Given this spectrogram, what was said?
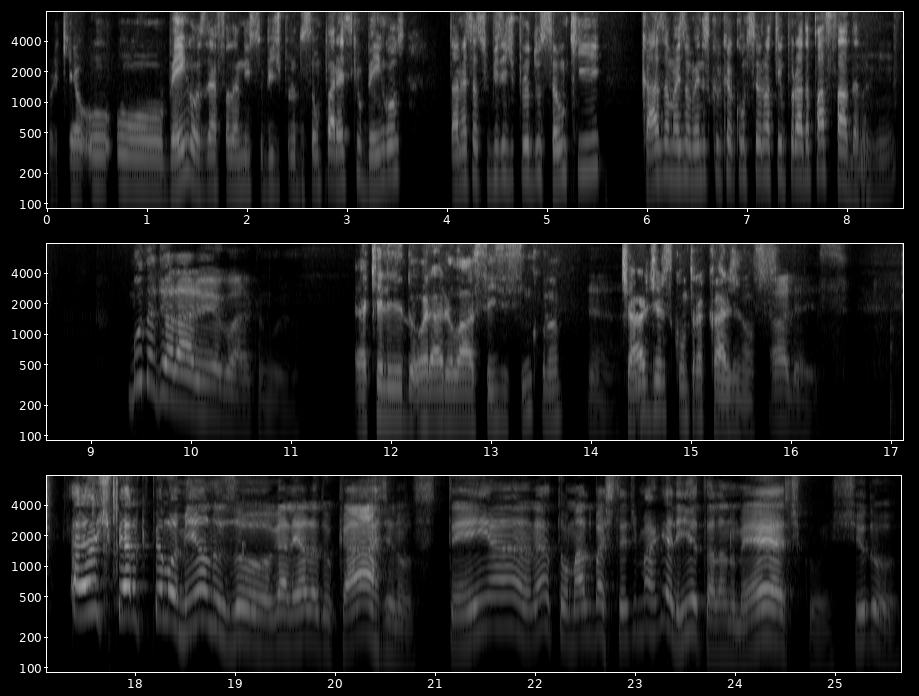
Porque o, o Bengals, né, falando em subir de produção, parece que o Bengals tá nessa subida de produção que casa mais ou menos com o que aconteceu na temporada passada, né? Uhum. Muda de horário aí agora, Canguru. É aquele horário lá 6 e 5, né? É. Chargers contra Cardinals. Olha isso. Cara, eu espero que pelo menos o galera do Cardinals tenha né, tomado bastante margarita lá no México, enchido,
